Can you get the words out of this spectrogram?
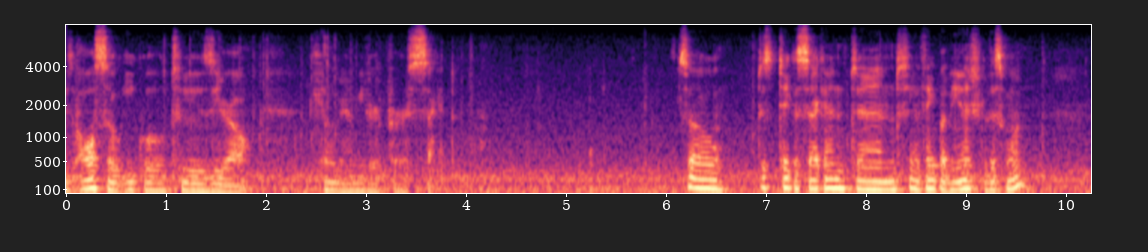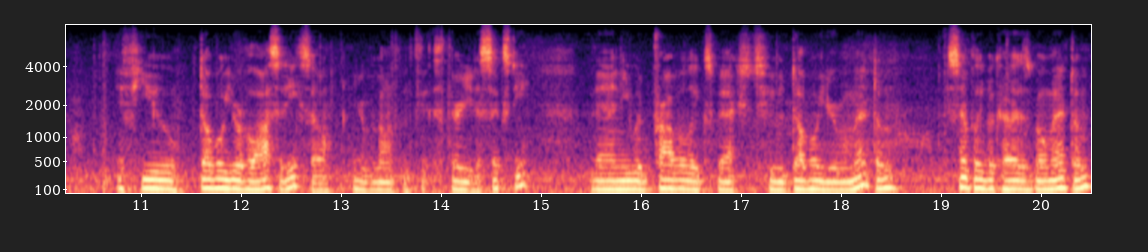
is also equal to zero kilogram meter per second. So just take a second and you know, think about the answer to this one if you double your velocity, so you're going from 30 to 60, then you would probably expect to double your momentum simply because momentum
